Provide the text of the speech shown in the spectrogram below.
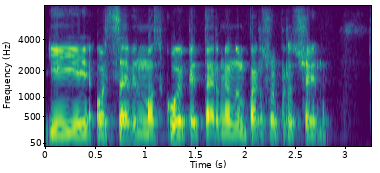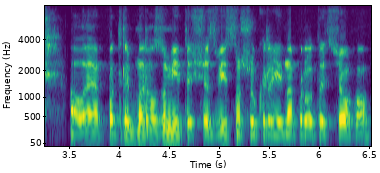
і ось це він маскує під терміном першопричини. Але потрібно розуміти, що звісно ж Україна проти цього,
